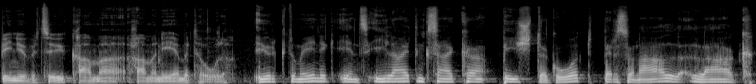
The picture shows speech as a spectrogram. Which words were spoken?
bin ich überzeugt, kann man, kann man niemand holen. Jürg Domenik ins Einleiten gesagt, bist du gut, Personallage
